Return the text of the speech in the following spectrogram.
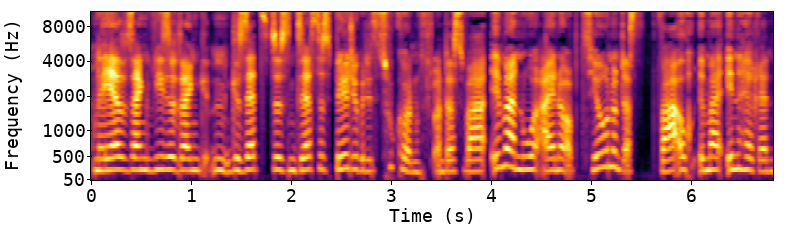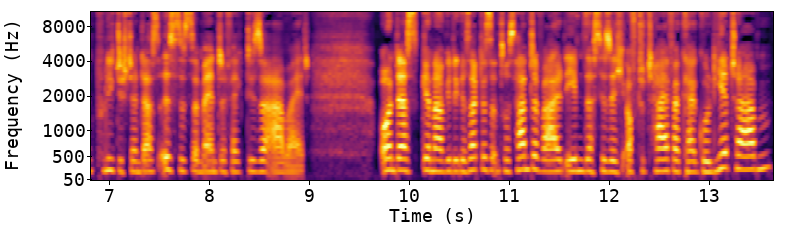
naja, sozusagen wie sozusagen ein gesetztes, ein gesetztes Bild über die Zukunft. Und das war immer nur eine Option und das war auch immer inhärent politisch, denn das ist es im Endeffekt, diese Arbeit. Und das, genau, wie du gesagt hast, das Interessante war halt eben, dass sie sich oft total verkalkuliert haben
